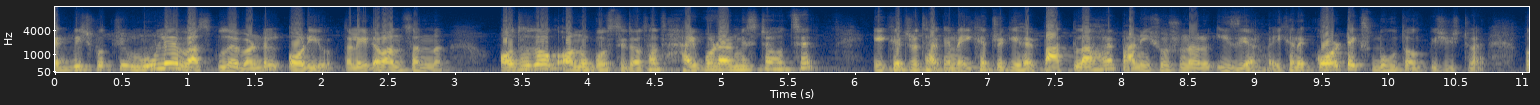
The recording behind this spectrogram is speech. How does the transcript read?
একবীজপত্রী মূলে ভাস্কুলার বান্ডেল অরিও তাহলে এটাও আনসার না। অধোদক অনুপস্থিত, অর্থাৎ হাইপোডার্মিসটা হচ্ছে এই ক্ষেত্রে থাকে না। এই ক্ষেত্রে কি হয়? পাতলা হয়, পানি শোষণ আরও ইজিয়ার হয়। এখানে কর্টেক্স বহুতক বিশিষ্ট হয়, বা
